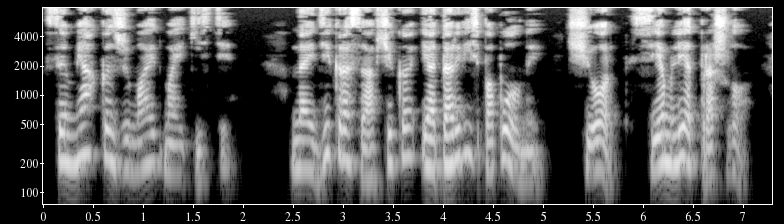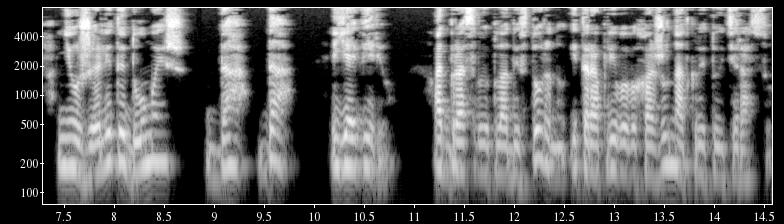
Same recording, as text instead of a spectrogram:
Сэм мягко сжимает мои кисти. Найди красавчика и оторвись по полной. Черт, семь лет прошло. Неужели ты думаешь? Да, да, я верю. Отбрасываю плоды в сторону и торопливо выхожу на открытую террасу.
